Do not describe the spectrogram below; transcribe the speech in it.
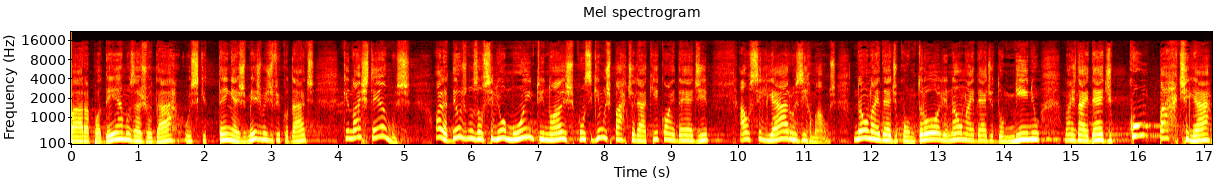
para podermos ajudar os que têm as mesmas dificuldades que nós temos. Olha, Deus nos auxiliou muito e nós conseguimos partilhar aqui com a ideia de auxiliar os irmãos, não na ideia de controle, não na ideia de domínio, mas na ideia de compartilhar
